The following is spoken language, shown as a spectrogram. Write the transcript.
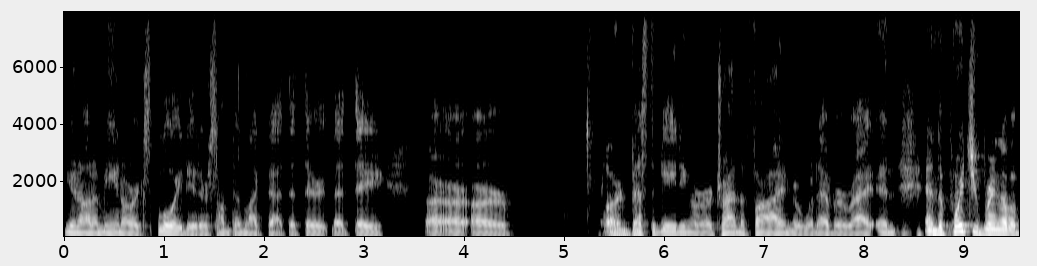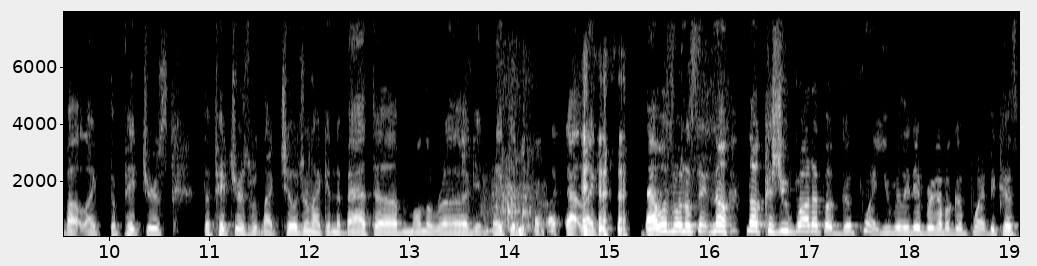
you know what I mean, or exploited or something like that that they're that they are, are, are are investigating or are trying to find or whatever right? And and the point you bring up about like the pictures the pictures with like children like in the bathtub and on the rug and naked and stuff like that like that was one of those things no no because you brought up a good point. You really did bring up a good point because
